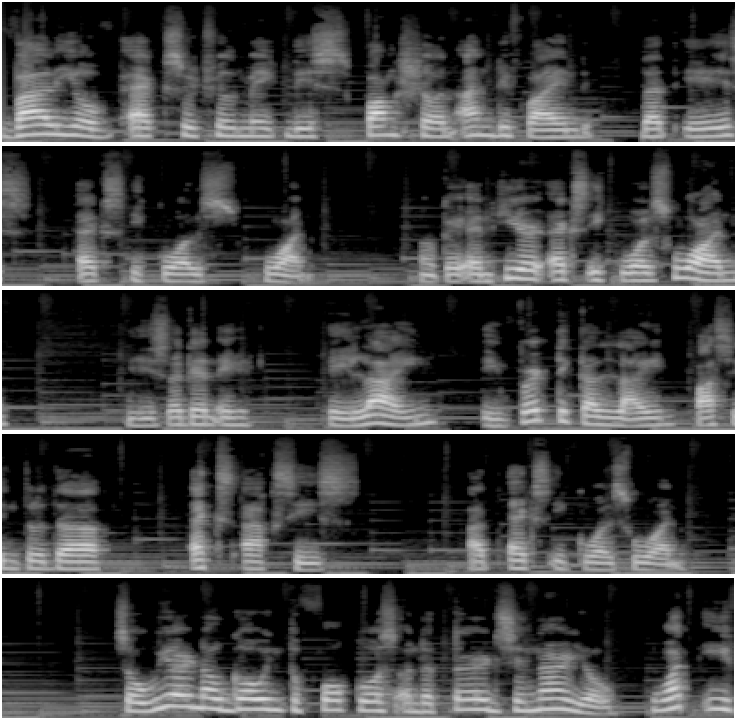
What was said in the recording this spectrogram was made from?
value of x which will make this function undefined that is x equals 1 okay and here x equals 1 this is again a a line a vertical line passing through the x-axis at x equals 1 so we are now going to focus on the third scenario what if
